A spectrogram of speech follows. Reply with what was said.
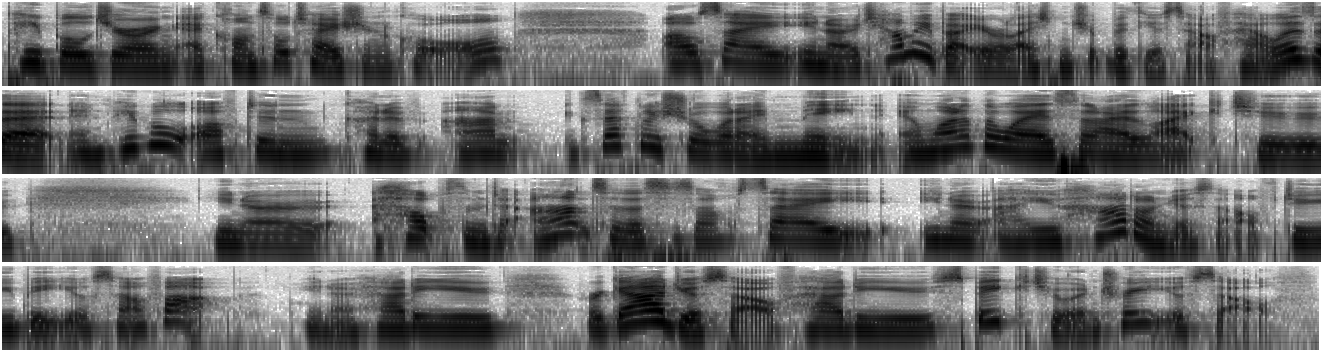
people during a consultation call, I'll say, you know, tell me about your relationship with yourself. How is it? And people often kind of aren't exactly sure what I mean. And one of the ways that I like to, you know, help them to answer this is I'll say, you know, are you hard on yourself? Do you beat yourself up? You know, how do you regard yourself? How do you speak to and treat yourself?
